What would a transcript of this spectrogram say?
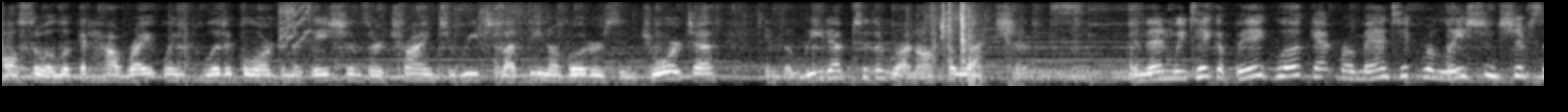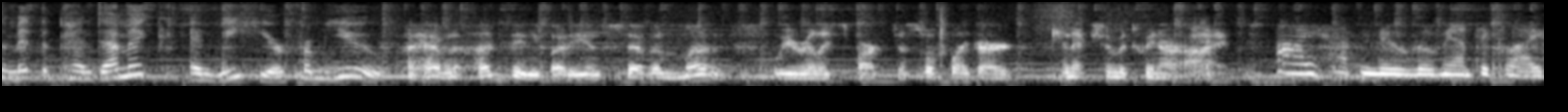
Also, a look at how right wing political organizations are trying to reach Latino voters in Georgia in the lead up to the runoff elections. And then we take a big look at romantic relationships amid the pandemic, and we hear from you. I haven't hugged anybody in seven months. We really sparked just with like our connection between our eyes. I have no romantic life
